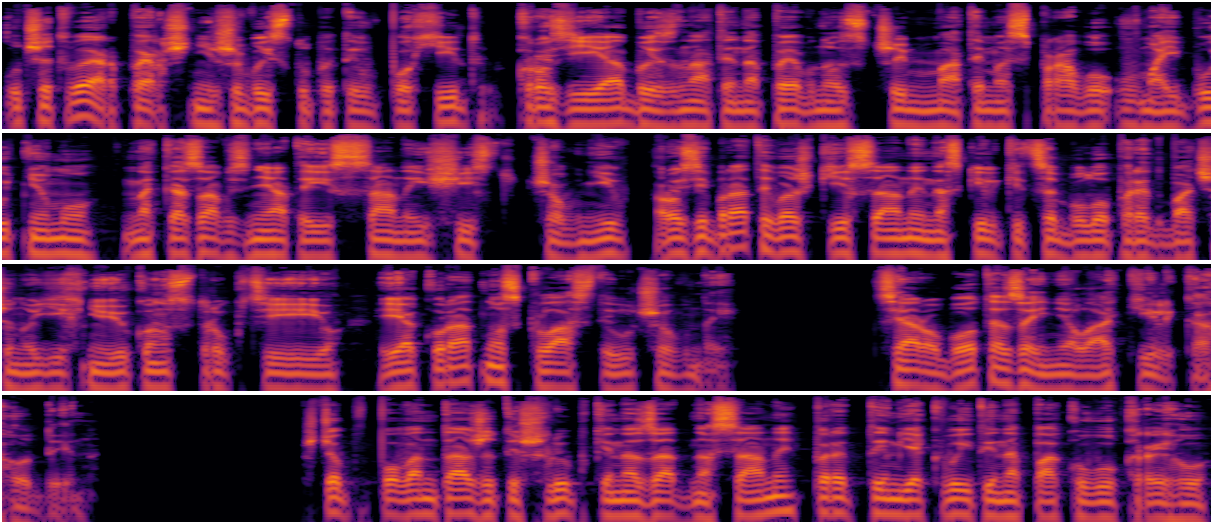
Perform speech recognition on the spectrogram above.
У четвер, перш ніж виступити в похід, Крозія, аби знати напевно, з чим матиме справу в майбутньому, наказав зняти із сани шість човнів, розібрати важкі сани, наскільки це було передбачено їхньою конструкцією, і акуратно скласти у човни. Ця робота зайняла кілька годин. Щоб повантажити шлюбки назад на сани перед тим як вийти на пакову кригу,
